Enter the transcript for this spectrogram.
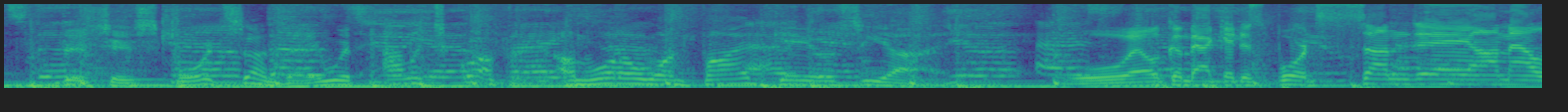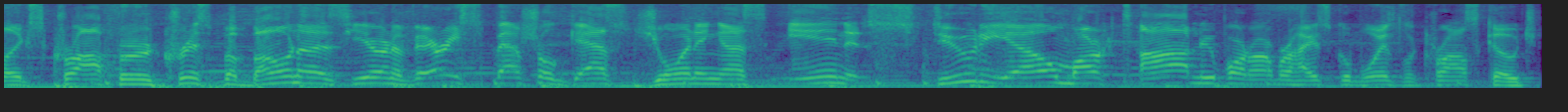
This is Sports Sunday with Alex Crawford on 1015 KOCI. Welcome back into Sports Sunday. I'm Alex Crawford. Chris Babona is here, and a very special guest joining us in studio. Mark Todd, Newport Harbor High School boys lacrosse coach.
